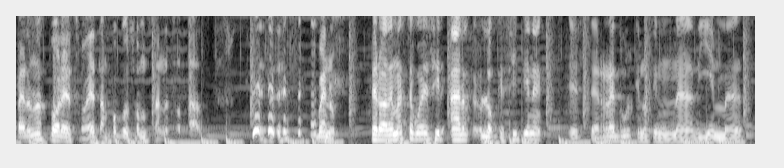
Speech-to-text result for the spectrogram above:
Pero no es por eso, ¿eh? Tampoco somos tan azotados. Bueno, pero además te voy a decir algo, lo que sí tiene este Red Bull, que no tiene nadie más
